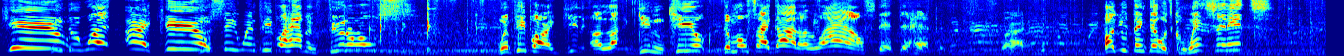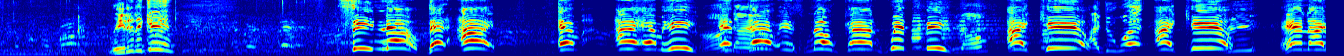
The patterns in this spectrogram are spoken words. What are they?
kill. You do what? I kill. You see when people are having funerals, when people are get, a lot, getting killed, the Most High God allows that to happen. Right. Oh, you think that was coincidence? Read it again. See now that I am I am he, Calm and down. there is no God with me. Read on. I kill, I do what? I kill, Read. And I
